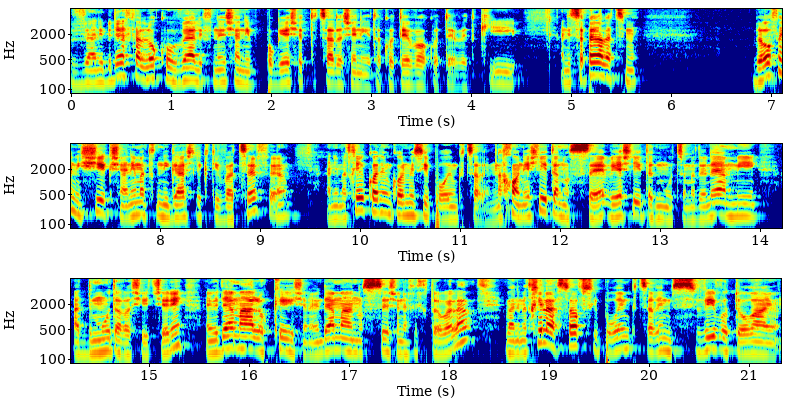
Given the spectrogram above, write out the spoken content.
ואני בדרך כלל לא קובע לפני שאני פוגש את הצד השני, את הכותב או הכותבת, כי אני אספר על עצמי. באופן אישי, כשאני ניגש לכתיבת ספר, אני מתחיל קודם כל מסיפורים קצרים. נכון, יש לי את הנושא ויש לי את הדמות, זאת אומרת, אני יודע מי הדמות הראשית שלי, אני יודע מה הלוקיישן, אני יודע מה הנושא שאני הולך לכתוב עליו, ואני מתחיל לאסוף סיפורים קצרים סביב אותו רעיון.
